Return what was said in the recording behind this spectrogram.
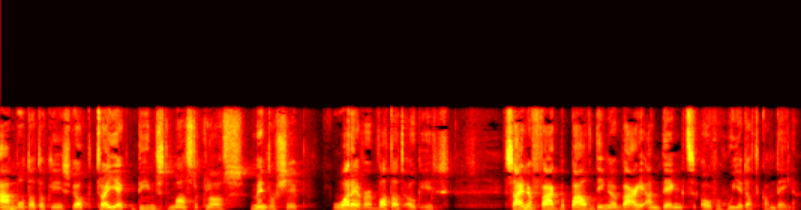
aanbod dat ook is, welk traject, dienst, masterclass, mentorship, whatever, wat dat ook is, zijn er vaak bepaalde dingen waar je aan denkt over hoe je dat kan delen.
